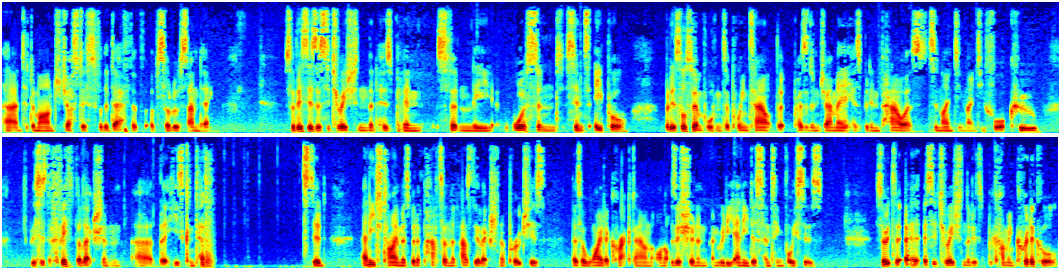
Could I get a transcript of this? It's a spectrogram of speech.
uh, and to demand justice for the death of, of Solo Sandeng. So this is a situation that has been certainly worsened since April, but it's also important to point out that President Jammeh has been in power since the 1994 coup. This is the fifth election uh, that he's contested, and each time there's been a pattern that as the election approaches, there's a wider crackdown on opposition and, and really any dissenting voices. So it's a, a, situation that is becoming critical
